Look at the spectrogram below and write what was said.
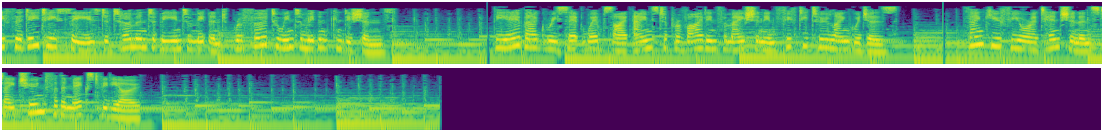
If the DTC is determined to be intermittent, refer to intermittent conditions. The Airbag Reset website aims to provide information in 52 languages. Thank you for your attention and stay tuned for the next video.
